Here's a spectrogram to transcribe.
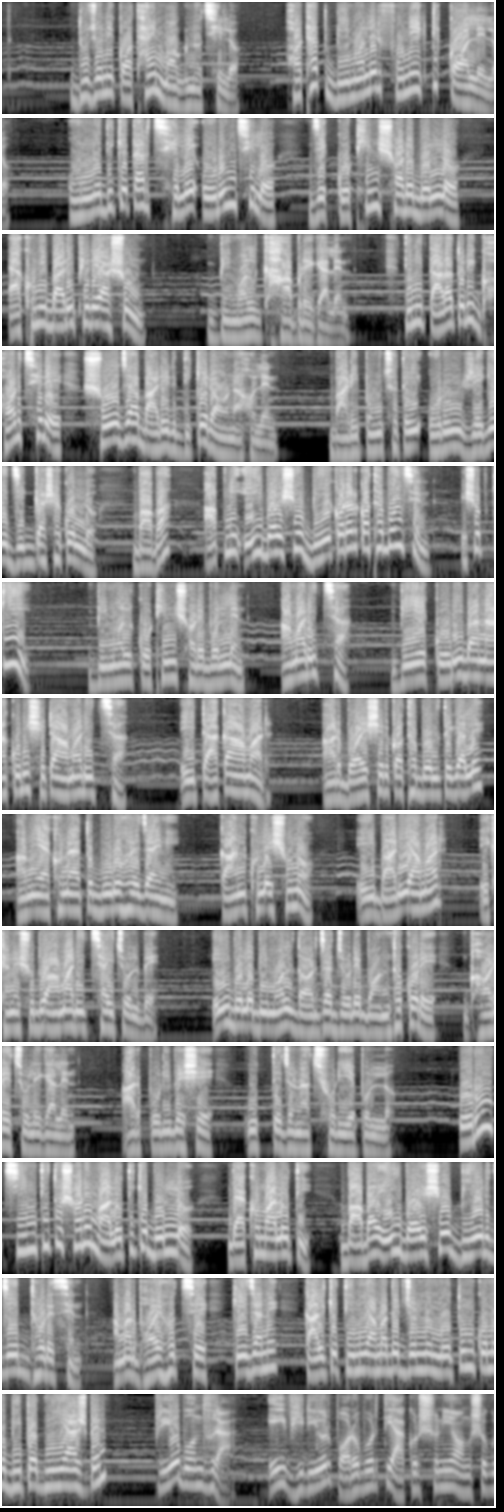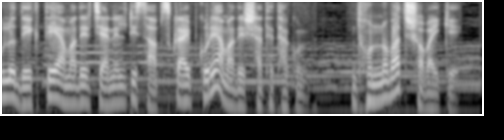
দুজনে কথায় মগ্ন ছিল। হঠাৎ বিমলের ফোনে একটি কল এলো। অন্যদিকে তার ছেলে অরুণ ছিল যে কঠিন স্বরে বলল, এখনই বাড়ি ফিরে আসুন। বিমল ঘাবড়ে গেলেন। তিনি তাড়াতাড়ি ঘর ছেড়ে সোজা বাড়ির দিকে রওনা হলেন। বাড়ি পৌঁছতেই অরুণ রেগে জিজ্ঞাসা করল, বাবা, আপনি এই বয়সেও বিয়ে করার কথা বলছেন? এসব কি? বিমল কঠিন স্বরে বললেন, আমার ইচ্ছা। বিয়ে করি বা না করি সেটা আমার ইচ্ছা। এই টাকা আমার। আর বয়সের কথা বলতে গেলে আমি এখনও এত বুড়ো হয়ে যাইনি। কান খুলে শোনো, এই বাড়ি আমার, এখানে শুধু আমার ইচ্ছাই চলবে। এই বলে বিমল দরজা জোরে বন্ধ করে ঘরে চলে গেলেন। আর পরিবেশে উত্তেজনা ছড়িয়ে পড়ল। অরুণ চিন্তিত স্বরে মালতীকে বলল, দেখো মালতী, বাবা এই বয়সেও বিয়ের জেদ ধরেছেন। আমার ভয় হচ্ছে, কে জানে কালকে তিনি আমাদের জন্য নতুন কোনো বিপদ নিয়ে আসবেন? প্রিয় বন্ধুরা, এই ভিডিওর পরবর্তী আকর্ষণীয় অংশগুলো দেখতে আমাদের চ্যানেলটি সাবস্ক্রাইব করে আমাদের সাথে থাকুন। ধন্যবাদ সবাইকে।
